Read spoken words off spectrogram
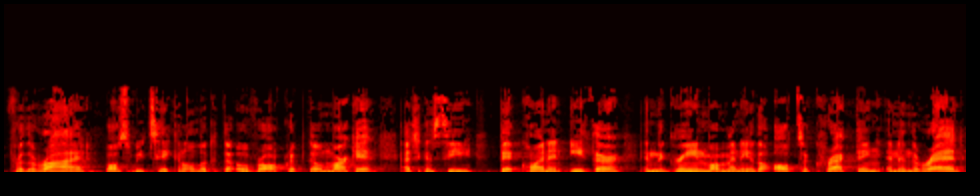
for the ride. We'll also be taking a look at the overall crypto market. As you can see, Bitcoin and Ether in the green while many of the alts are correcting and in the red.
